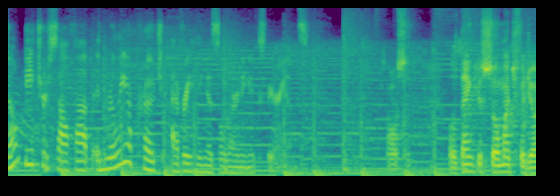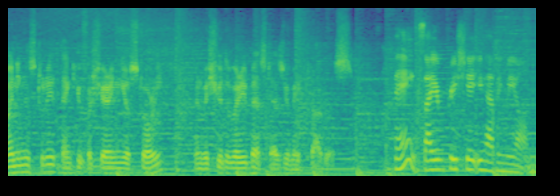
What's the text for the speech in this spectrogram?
don't beat yourself up and really approach everything as a learning experience. Awesome. Well, thank you so much for joining us today. Thank you for sharing your story and wish you the very best as you make progress. Thanks. I appreciate you having me on.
